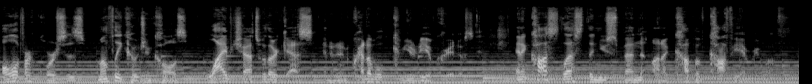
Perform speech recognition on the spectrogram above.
all of our courses, monthly coaching calls, live chats with our guests, and an incredible community of creatives. And it costs less than you spend on a cup of coffee every month.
